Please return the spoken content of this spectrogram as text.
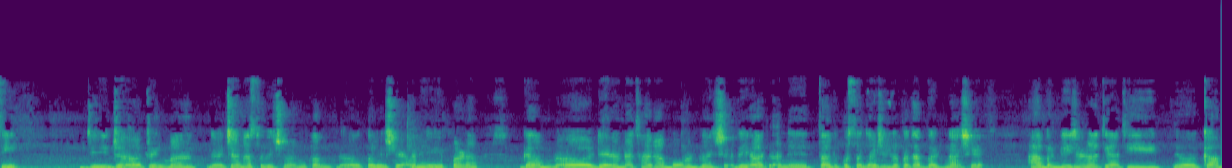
સિંહ જે ટ્રેનમાં ચા નાસ્તો વેચવાનું કામ કરે છે અને એ પણ ગામ ડેરાના થાના, મોહનગંજ, દેહાત અને તાલુકો સદર, જિલ્લો પ્રતાપગઢના છે. આ બંને જણા ત્યાંથી કામ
